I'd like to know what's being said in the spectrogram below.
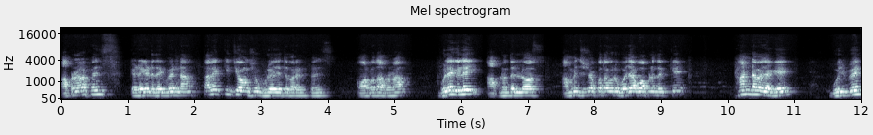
আপনারা ফ্রেন্ডস কেটে কেটে দেখবেন না। তাহলে কিছু অংশ ভুলে যেতে পারেন ফ্রেন্ডস আমার কথা আপনারা ভুলে গেলেই আপনাদের লস আমি যেসব কথাগুলো বোঝাবো আপনাদেরকে, ঠান্ডা মেজাকে বুঝবেন।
